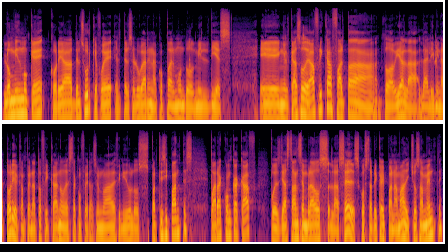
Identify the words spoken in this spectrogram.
lo mismo que Corea del Sur, que fue el tercer lugar en la Copa del Mundo 2010. en el caso de África, falta todavía la, la, eliminatoria. El campeonato africano de esta confederación no ha definido los participantes. Para CONCACAF, pues ya están sembrados las sedes, Costa Rica y Panamá, dichosamente.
